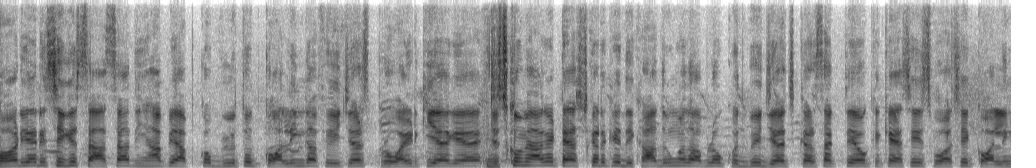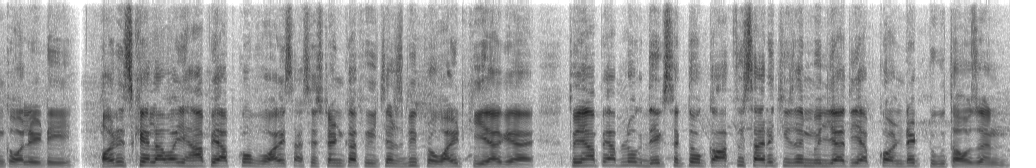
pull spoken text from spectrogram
और यार इसी के साथ साथ यहाँ पे आपको ब्लूटूथ कॉलिंग का फीचर्स प्रोवाइड किया गया है जिसको मैं आगे टेस्ट करके दिखा दूँगा तो आप लोग खुद भी जज कर सकते हो कि कैसी इस वॉच की कॉलिंग क्वालिटी और इसके अलावा यहाँ पे आपको वॉइस असिस्टेंट का फीचर्स भी प्रोवाइड किया गया है। तो यहाँ पे आप लोग देख सकते हो, काफ़ी सारी चीज़ें मिल जाती है आपको under two thousand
